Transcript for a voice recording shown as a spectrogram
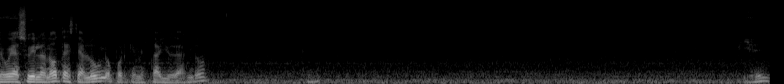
Le voy a subir la nota a este alumno porque me está ayudando. Bien.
